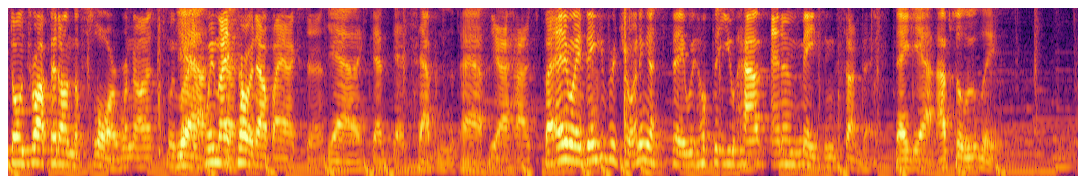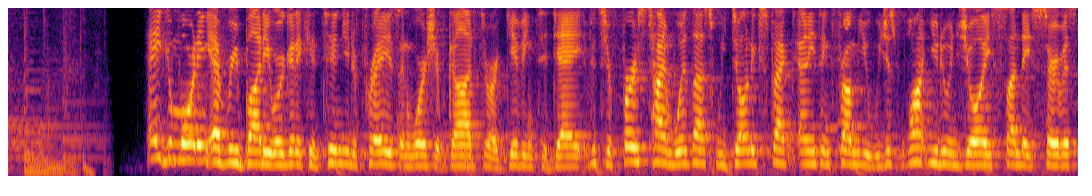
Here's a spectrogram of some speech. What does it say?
don't drop it on the floor. We're not. We Yeah, might, we might that- throw it out by accident. Yeah, like that, that's happened in the past. Yeah, it has. But anyway, thank you for joining us today. We hope that you have an amazing Sunday. Thank you. Yeah, absolutely. Hey, good morning, everybody. We're going to continue to praise and worship God through our giving today. If it's your first time with us, we don't expect anything from you. We just want you to enjoy Sunday service.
